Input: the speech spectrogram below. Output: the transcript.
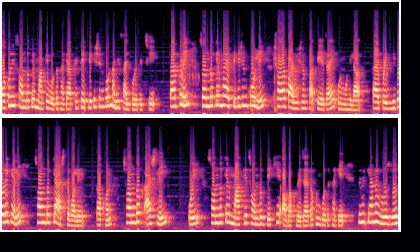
তখনই ছন্দকের মাকে বলতে থাকে, আপনি একটা অ্যাপ্লিকেশন করুন, আমি সাইন করে দিচ্ছি। তারপরেই ছন্দকের মা অ্যাপ্লিকেশন করলেই সবার পারমিশন পেয়ে যায় ওই মহিলা। তারপরে ভিতরে গেলে ছন্দককে আসতে বলে। তখন ছন্দক আসলেই ওই ছন্দকের মাকে ছন্দক দেখে অবাক হয়ে যায়। তখন বলতে থাকে, তুমি কেন রোজ রোজ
